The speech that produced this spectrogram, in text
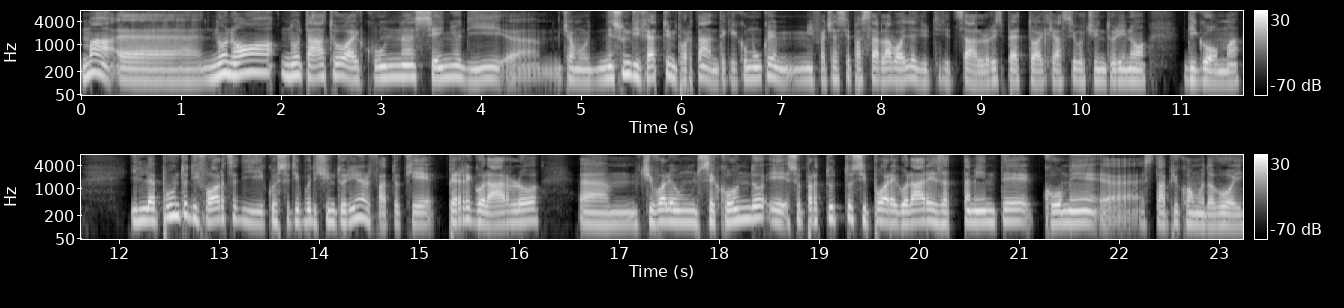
ma eh, non ho notato alcun segno di, eh, diciamo, nessun difetto importante che comunque mi facesse passare la voglia di utilizzarlo rispetto al classico cinturino di gomma. Il punto di forza di questo tipo di cinturino è il fatto che per regolarlo um, ci vuole un secondo e soprattutto si può regolare esattamente come uh, sta più comodo a voi,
